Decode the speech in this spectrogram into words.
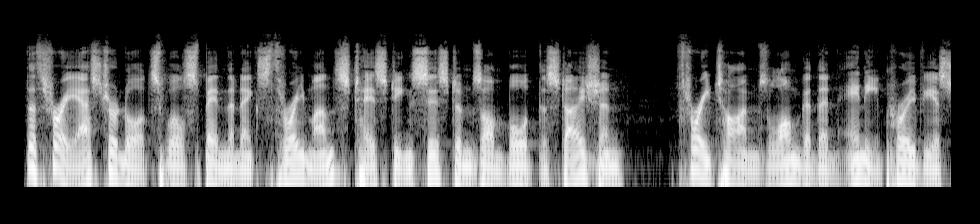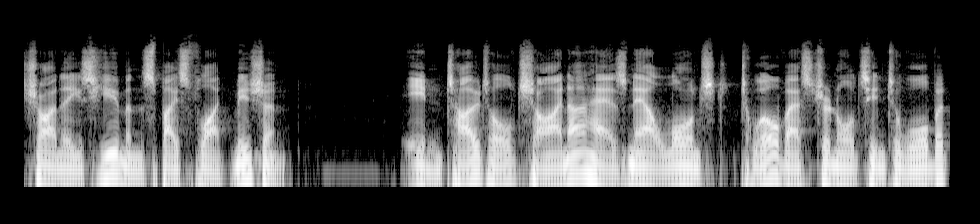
The three astronauts will spend the next three months testing systems on board the station, three times longer than any previous Chinese human spaceflight mission. In total, China has now launched 12 astronauts into orbit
